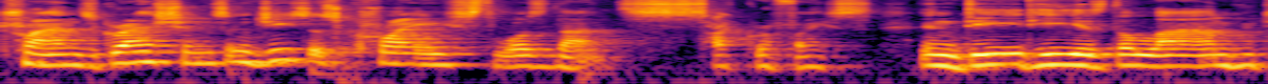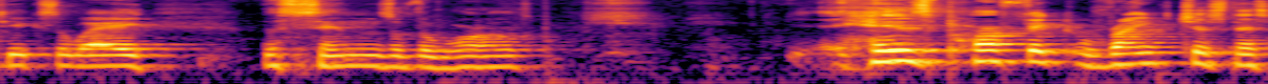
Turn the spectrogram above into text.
transgressions. And Jesus Christ was that sacrifice. Indeed, He is the Lamb who takes away the sins of the world. His perfect righteousness,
